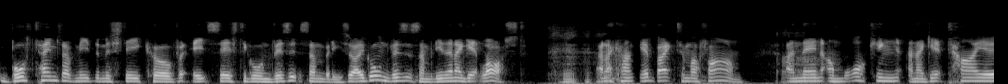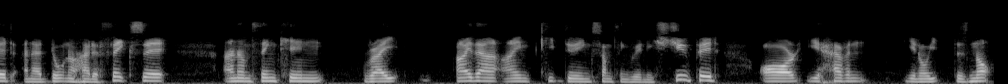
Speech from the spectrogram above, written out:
both times I've made the mistake of it says to go and visit somebody. So I go and visit somebody, then I get lost, and I can't get back to my farm. And then I'm walking, and I get tired, and I don't know how to fix it, and I'm thinking, right, either I keep doing something really stupid, or you haven't, you know, there's not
